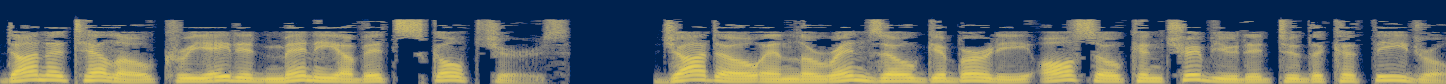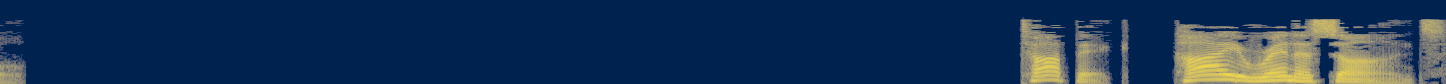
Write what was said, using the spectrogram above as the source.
Donatello created many of its sculptures. Giotto and Lorenzo Ghiberti also contributed to the cathedral. Topic: High Renaissance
